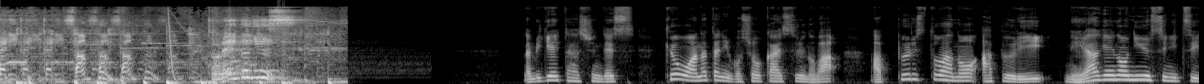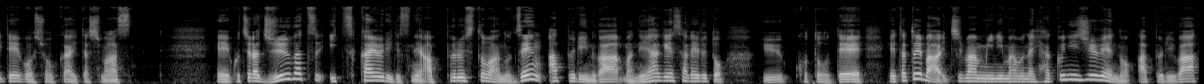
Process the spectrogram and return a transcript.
カリカリカリ3分3分トレンドニュースナビゲーターしゅんです。今日あなたにご紹介するのは Apple Store のアプリ値上げのニュースについてご紹介いたします。えー、こちら10月5日よりですね、Apple Store の全アプリが、まあ、値上げされるということで、えー、例えば一番ミニマムな120円のアプリは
